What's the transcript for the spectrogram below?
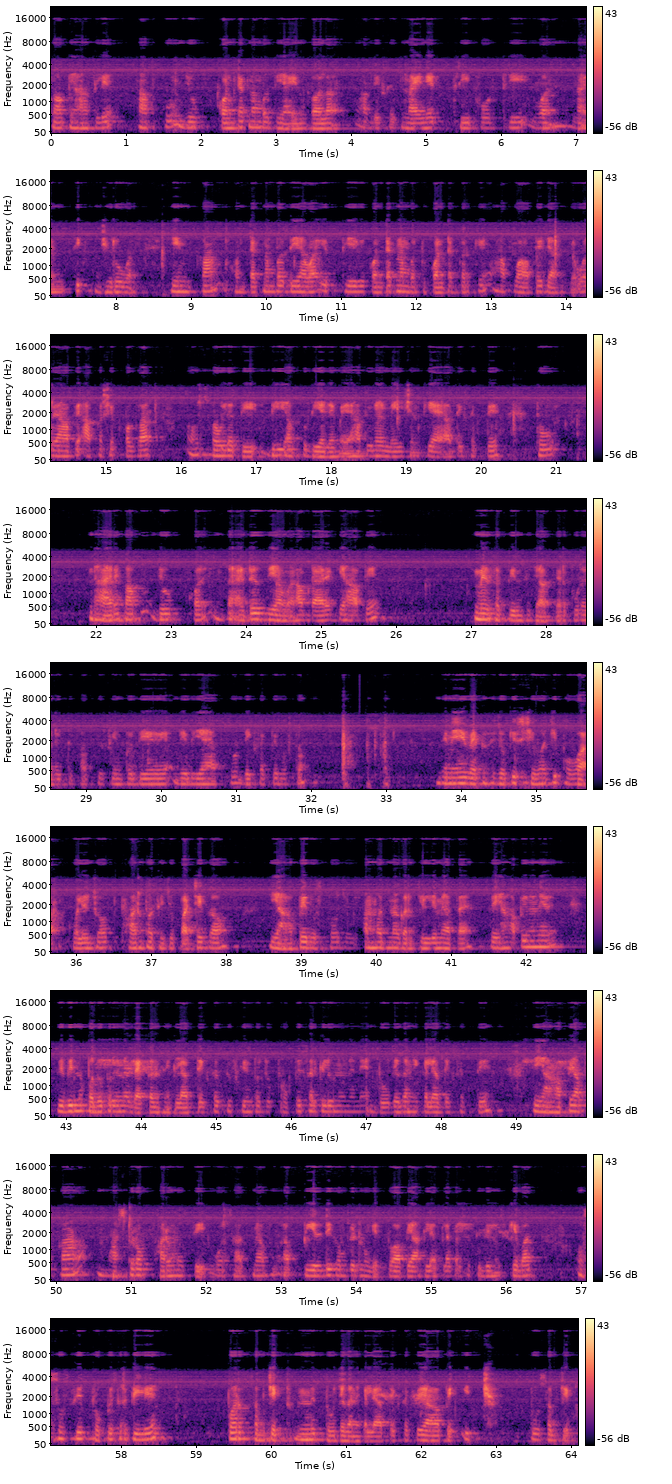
तो आप यहाँ के लिए आपको जो कॉन्टैक्ट नंबर दिया है, इनका वाला, आप देख सकते nine eight three four three one nine six zero one इनका कॉन्टैक्ट नंबर दिया हुआ है। इस दिए गए कॉन्टैक्ट नंबर पर कॉन्टैक्ट करके आप वहाँ पे जा सकते हैं। और यहाँ पे आकर्षक पगार और सहूलती भी आपको दिया जाएगा यहाँ पे उन्होंने मेंशन किया है, आप देख सकते हैं। तो डायरेक्ट आप जो इनका एड्रेस दिया हुआ है। आप डायरेक्ट यहाँ पे मिल सकते हैं इनसे जाकर पूरा डिटेल्स आपको स्क्रीन पर दे दे दिया है आपको, देख सकते हैं दोस्तों। देन ये वैकेंसी जो कि Shivaji Pawar college of pharmacy जो पाचे गाँव यहाँ पे दोस्तों जो अहमदनगर ज़िले में आता है तो यहाँ पे इन्होंने विभिन्न पदों पर इन्होंने वैकेंसी निकले। आप देख सकते हो स्क्रीन पर जो प्रोफेसर के लिए उन्होंने दो जगह निकले, आप देख सकते हैं। यहाँ पे आपका मास्टर ऑफ़ फार्मेसी और साथ में आप, आप पीएचडी कंप्लीट होंगे तो आप यहाँ के लिए अप्लाई कर सकते हैं। उसके बाद एसोसिएट प्रोफेसर के लिए पर सब्जेक्ट उन्होंने दो जगह निकले आप देख सकते हैं यहाँ पे इच टू सब्जेक्ट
